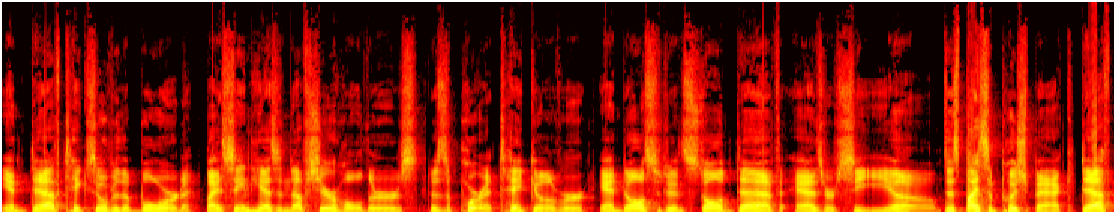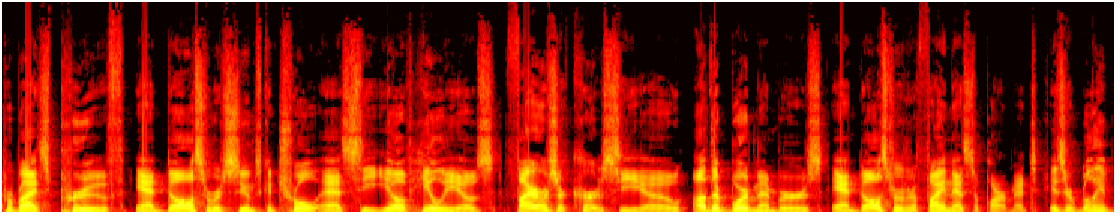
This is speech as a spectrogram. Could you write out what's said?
and Dev takes over the board by saying he has enough shareholders to support a takeover and also to install Dev as their CEO. Despite some pushback, Dev provides proof and also assumes control as CEO of Helios, fires our current CEO, other board members, and also the finance department. It's a really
